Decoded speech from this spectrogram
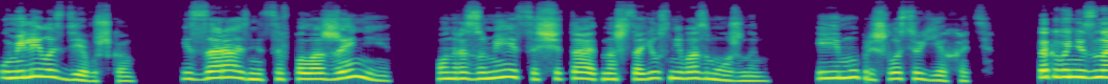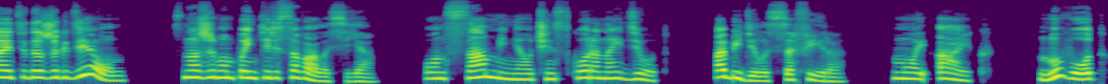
умилилась девушка. Из-за разницы в положении он, разумеется, считает наш союз невозможным, и ему пришлось уехать. «Так вы не знаете даже, где он?» С нажимом поинтересовалась я. «Он сам меня очень скоро найдет», — обиделась Сафира. «Мой Айк». «Ну вот,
